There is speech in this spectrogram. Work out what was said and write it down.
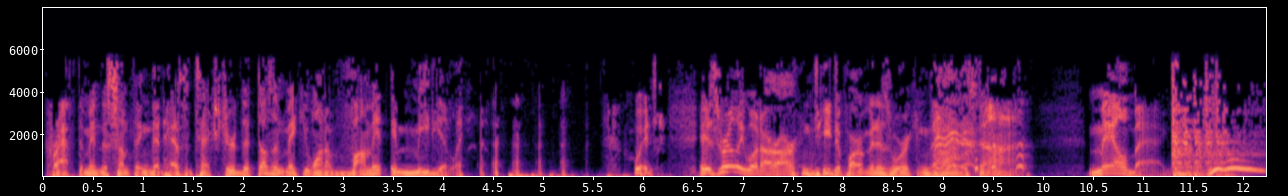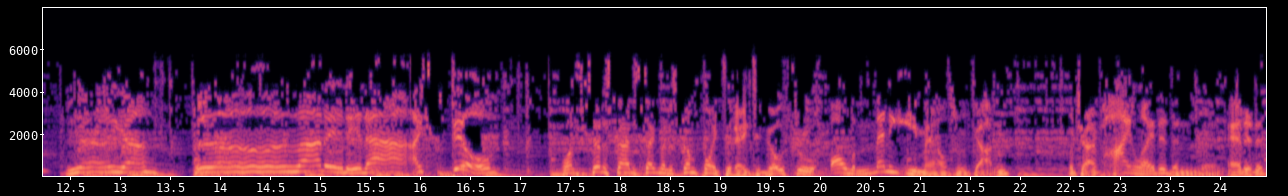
craft them into something that has a texture that doesn't make you want to vomit immediately. Which is really what our R&D department is working the hardest on. Mailbag. Yeah, yeah. Uh. I still want to set aside a segment at some point today to go through all the many emails we've gotten, which I've highlighted and, and edited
